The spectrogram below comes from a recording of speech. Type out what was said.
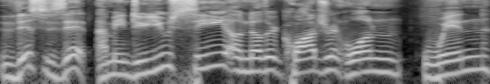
This is it. I mean, do you see another quadrant one win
